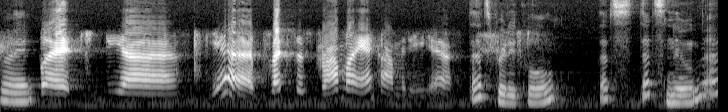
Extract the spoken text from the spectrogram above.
Right. But he, uh, yeah, Flex does drama and comedy. Yeah. That's pretty cool. That's that's new. I,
